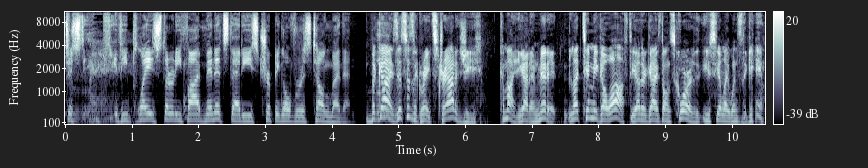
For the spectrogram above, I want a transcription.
just if he plays 35 minutes that he's tripping over his tongue by then? But guys, this is a great strategy. Come on, you got to admit it. Let Timme go off. The other guys don't score. UCLA wins the game.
